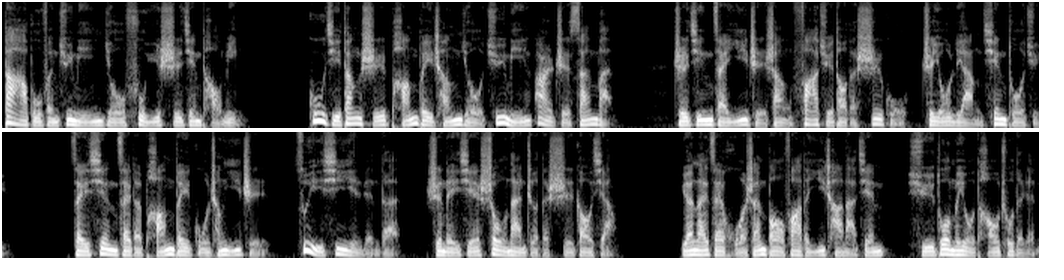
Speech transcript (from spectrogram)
大部分居民有富余时间逃命。估计当时庞贝城有居民二至三万，至今在遗址上发掘到的尸骨只有两千多具。在现在的庞贝古城遗址，最吸引人的是那些受难者的石膏像。原来，在火山爆发的一刹那间，许多没有逃出的人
